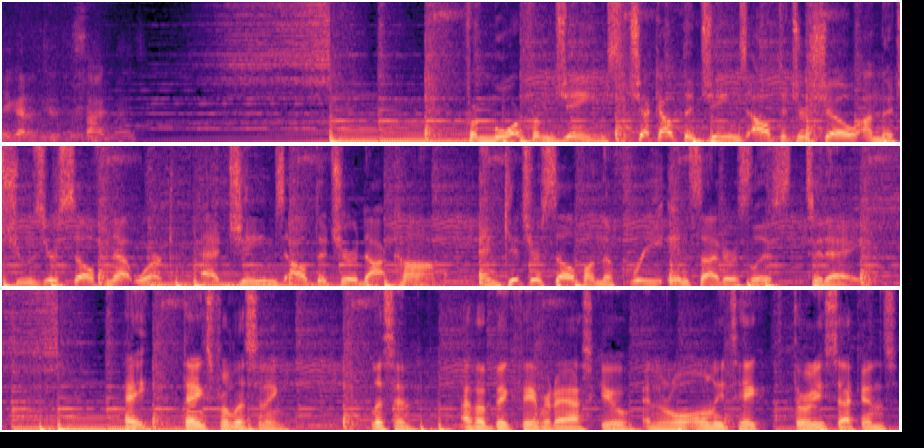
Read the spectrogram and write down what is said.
You got to do the sideways? For more from James, check out the James Altucher Show on the Choose Yourself Network at jamesaltucher.com and get yourself on the free insiders list today. Hey, thanks for listening. Listen, I have a big favor to ask you, and it will only take 30 seconds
